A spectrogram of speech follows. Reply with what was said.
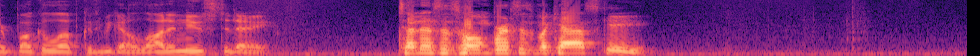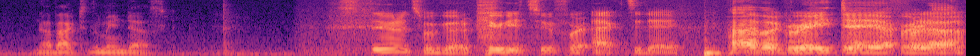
Better buckle up because we got a lot of news today. Tennis is home versus McCaskey. Now back to the main desk. Students will go to period two for act today. Have, a great day, Ephrata.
